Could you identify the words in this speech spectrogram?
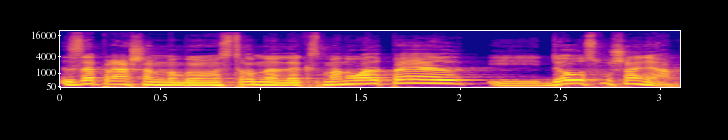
Zapraszam na moją stronę lexmanual.pl i do usłyszenia.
